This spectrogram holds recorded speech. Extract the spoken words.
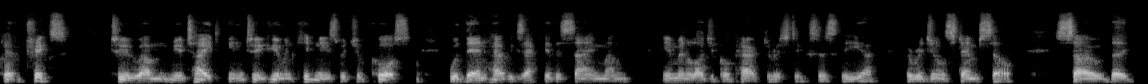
clever tricks to um, mutate into human kidneys, which of course would then have exactly the same um, immunological characteristics as the uh, original stem cell. So the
